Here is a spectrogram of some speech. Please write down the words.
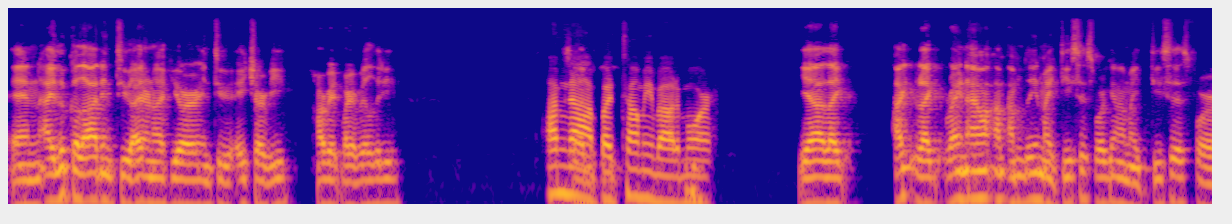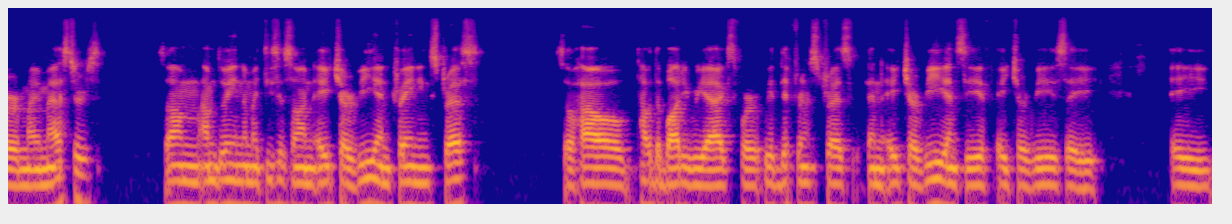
And I look a lot into I don't know if you're into HRV heart rate variability. I'm so, not, but tell me about it more. Yeah, like I like right now I'm, I'm doing my thesis, working on my thesis for my master's. So I'm, I'm doing my thesis on HRV and training stress. So how how the body reacts for with different stress and HRV and see if HRV is a a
